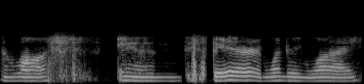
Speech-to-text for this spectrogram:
and loss and despair and wondering why.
